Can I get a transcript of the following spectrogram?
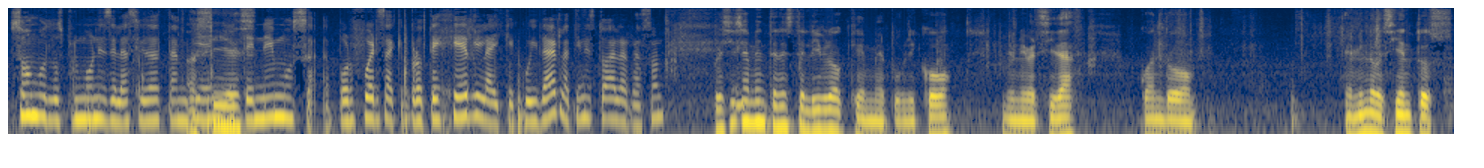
somos los pulmones de la ciudad también y tenemos por fuerza que protegerla y que cuidarla. Tienes toda la razón. Precisamente en este libro que me publicó mi universidad, cuando en 1900,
